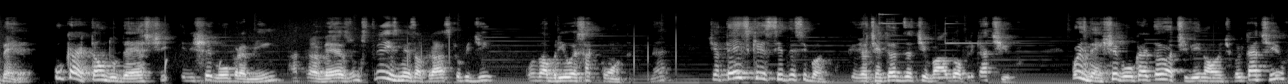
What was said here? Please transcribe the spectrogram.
Bem, o cartão do Deste, ele chegou para mim através, uns três meses atrás, que eu pedi quando abriu essa conta, né? Tinha até esquecido desse banco, porque eu já tinha até desativado o aplicativo. Pois bem, chegou o cartão, eu ativei novamente o aplicativo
